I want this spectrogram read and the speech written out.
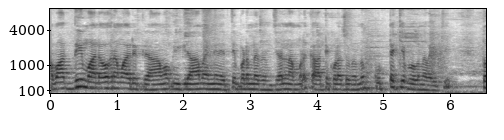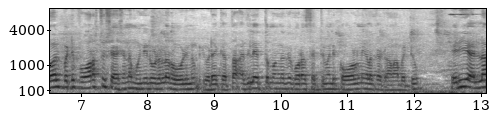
അപ്പോൾ അതിമനോഹരമായ ഒരു ഗ്രാമം. ഈ ഗ്രാമം എങ്ങനെ എത്തിപ്പെടേണ്ടതെന്ന് വെച്ചാൽ നമ്മൾ കാട്ടിക്കുളത്ത് നിന്നും കുട്ടയ്ക്ക് പോകുന്ന വഴിക്ക് തോൽപ്പെട്ടി ഫോറസ്റ്റ് സ്റ്റേഷന്റെ മുന്നിലൂടെയുള്ള റോഡിനും ഇവിടേക്ക് എത്താം. അതിലെത്തുമ്പോൾ നിങ്ങൾക്ക് കുറേ സെറ്റിൽമെന്റ് കോളനികളൊക്കെ കാണാൻ പറ്റും. ഇനി എല്ലാ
